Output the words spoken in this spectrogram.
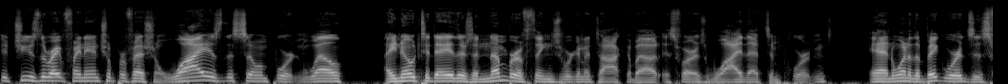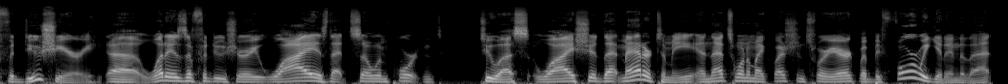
to choose the right financial professional. Why is this so important? Well, I know today there's a number of things we're going to talk about as far as why that's important. And one of the big words is fiduciary. Uh, what is a fiduciary? Why is that so important to us? Why should that matter to me? And that's one of my questions for you, Eric. But before we get into that,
